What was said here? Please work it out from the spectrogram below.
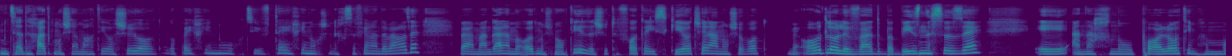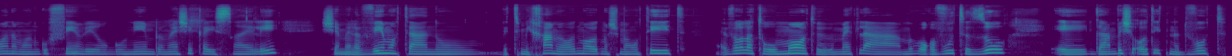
מצד אחד, כמו שאמרתי, רשויות, אגפי חינוך, צוותי חינוך שנחשפים לדבר הזה, והמעגל המאוד משמעותי זה השותפות העסקיות שלנו שוות מאוד לא לבד בביזנס הזה. אה, אנחנו פועלות עם המון המון גופים וארגונים במשק הישראלי, שמלווים אותנו בתמיכה מאוד מאוד משמעותית, מעבר לתרומות ובאמת למעורבות הזו, אה, גם בשעות התנדבות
